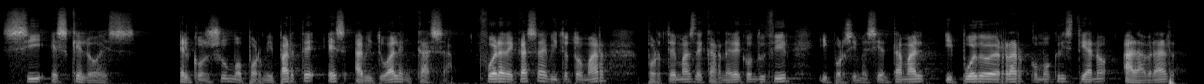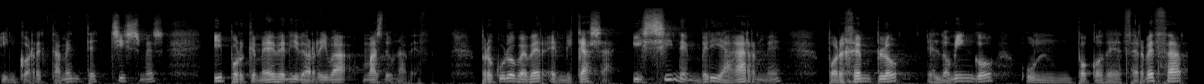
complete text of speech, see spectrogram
si es que lo es. El consumo, por mi parte, es habitual en casa. Fuera de casa evito tomar por temas de carné de conducir y por si me sienta mal y puedo errar como cristiano al hablar incorrectamente, chismes y porque me he venido arriba más de una vez. Procuro beber en mi casa y sin embriagarme, por ejemplo, el domingo un poco de cerveza,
